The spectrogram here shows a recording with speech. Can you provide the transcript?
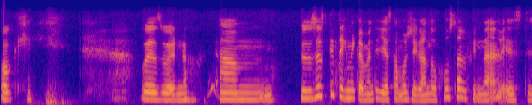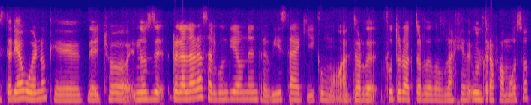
Ok. Pues bueno, Pues es que técnicamente ya estamos llegando justo al final. Este, estaría bueno que, de hecho, nos regalaras algún día una entrevista aquí como actor de, futuro actor de doblaje ultra famoso.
